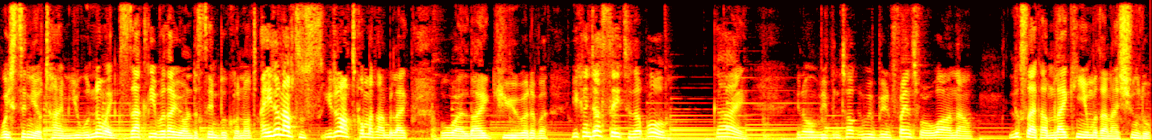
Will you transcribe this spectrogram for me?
wasting your time. You would know exactly whether you're on the same book or not. And you don't have to you don't have to come out and be like, "Oh, I like you," whatever. You can just say to them, "Oh, guy, you know, we've been talking we've been friends for a while now looks like I'm liking you more than I should.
